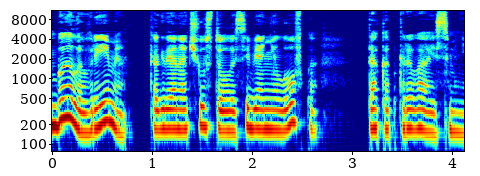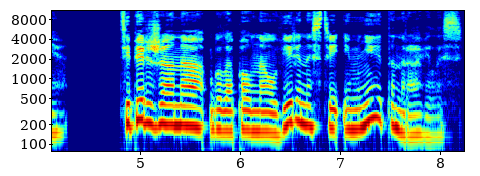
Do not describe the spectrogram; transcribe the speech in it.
Было время, когда она чувствовала себя неловко, так открываясь мне. Теперь же она была полна уверенности, и мне это нравилось.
